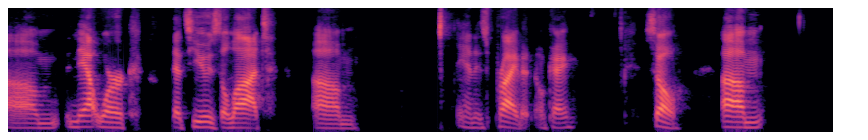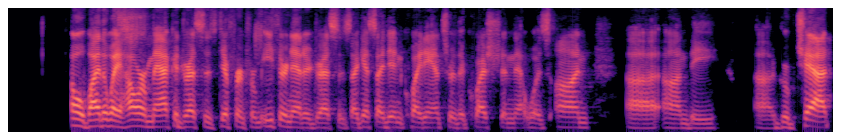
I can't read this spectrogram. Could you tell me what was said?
um, network that's used a lot um, and is private, okay? So, um, oh, by the way, how are MAC addresses different from Ethernet addresses? I guess I didn't quite answer the question that was on, uh, on the uh, group chat.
